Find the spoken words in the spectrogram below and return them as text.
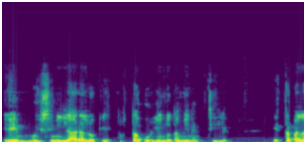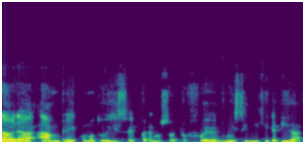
es muy similar a lo que está ocurriendo también en Chile. Esta palabra hambre, como tú dices, para nosotros fue muy significativa.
